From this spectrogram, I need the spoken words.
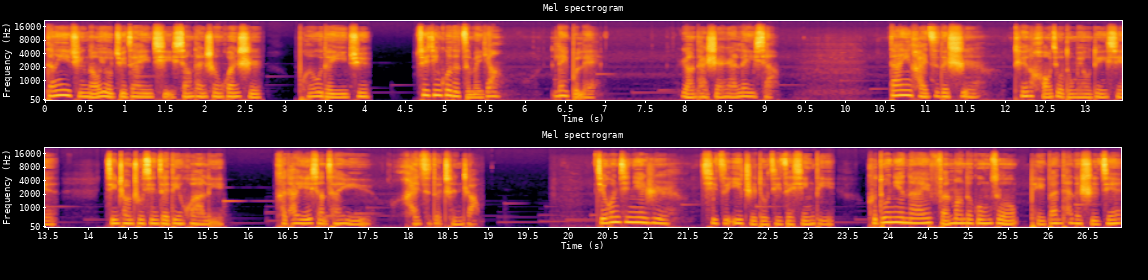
当一群老友聚在一起相谈甚欢时，朋友的一句“最近过得怎么样？累不累？”让他潸然泪下。答应孩子的事。推了好久都没有兑现，经常出现在电话里。可他也想参与孩子的成长。结婚纪念日，妻子一直都记在心底。可多年来繁忙的工作陪伴他的时间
